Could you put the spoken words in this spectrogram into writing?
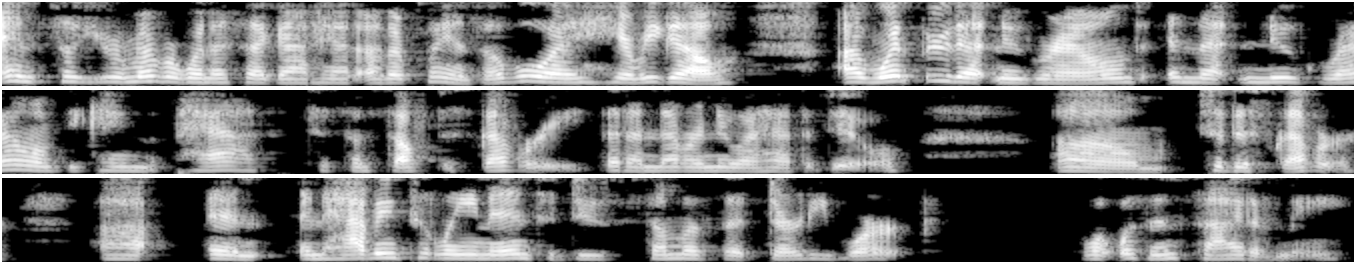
And so you remember when I said God had other plans. Oh boy, here we go. I went through that new ground, and that new ground became the path to some self discovery that I never knew I had to do um, to discover uh, and and having to lean in to do some of the dirty work what was inside of me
